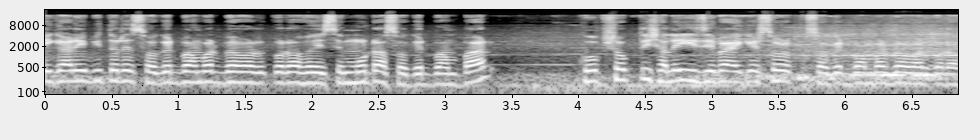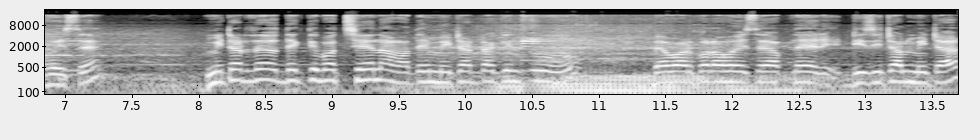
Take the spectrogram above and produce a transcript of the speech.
এই গাড়ির ভিতরে সকেট বাম্পার ব্যবহার করা হয়েছে, মোটা সকেট বাম্পার। খুব শক্তিশালী ইজি বাইকের সকেট বাম্পার ব্যবহার করা হয়েছে। মিটার দেখতে পাচ্ছেন, আমাদের মিটারটা কিন্তু ব্যবহার করা হয়েছে আপনার ডিজিটাল মিটার।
